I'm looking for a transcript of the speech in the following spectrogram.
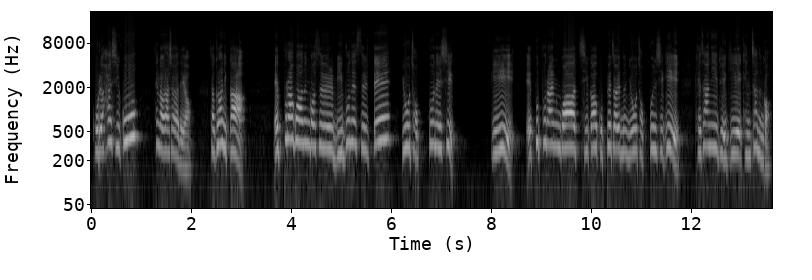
고려하시고 생각을 하셔야 돼요. 자, 그러니까 f라고 하는 것을 미분했을 때요 적분의 식이 f'과 g가 곱해져 있는 요 적분식이 계산이 되기에 괜찮은 거,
